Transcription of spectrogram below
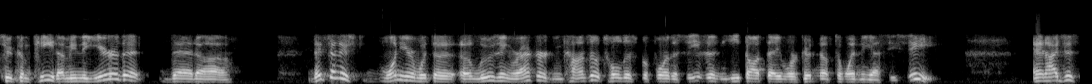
to compete. I mean, the year that that uh, they finished one year with a, a losing record, and Cuonzo told us before the season he thought they were good enough to win the SEC. And I just,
